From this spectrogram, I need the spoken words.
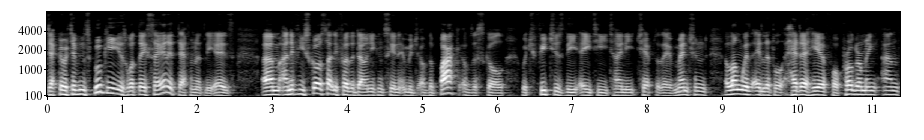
decorative and spooky is what they say, and it definitely is. Um, and if you scroll slightly further down, you can see an image of the back of the skull, which features the ATtiny chip that they've mentioned, along with a little header here for programming and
